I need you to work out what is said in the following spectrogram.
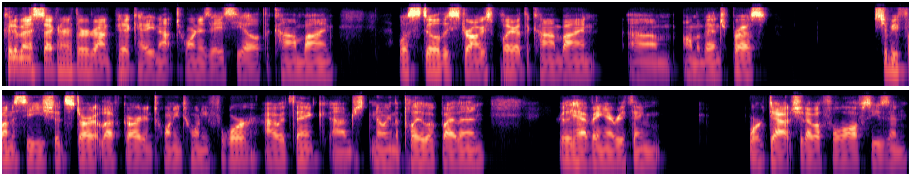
could have been a second or third round pick had he not torn his ACL at the combine. Was still the strongest player at the combine um, on the bench press. Should be fun to see. He should start at left guard in 2024, I would think. Um, just knowing the playbook by then, really having everything worked out. Should have a full off season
